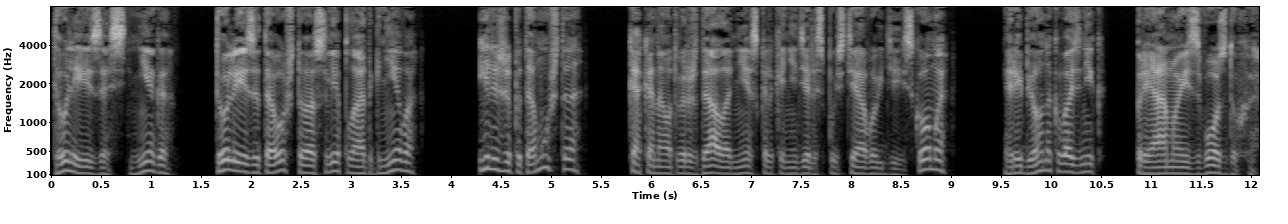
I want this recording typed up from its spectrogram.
То ли из-за снега, то ли из-за того, что ослепла от гнева, или же потому что, как она утверждала несколько недель спустя, выйдя из комы, ребенок возник прямо из воздуха.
